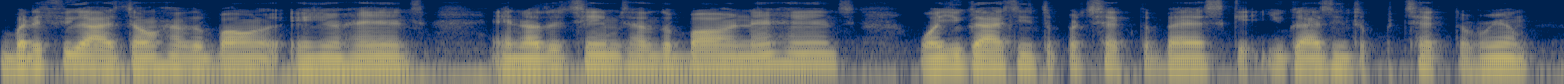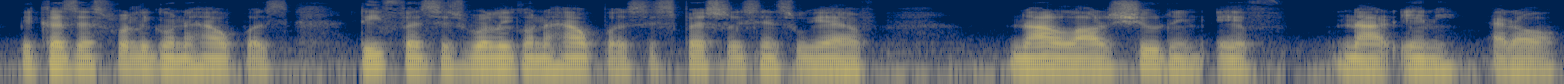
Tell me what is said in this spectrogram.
But if you guys don't have the ball in your hands and other teams have the ball in their hands, well, you guys need to protect the basket. You guys need to protect the rim because that's really going to help us. Defense is really going to help us, especially since we have not a lot of shooting, if not any at all.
